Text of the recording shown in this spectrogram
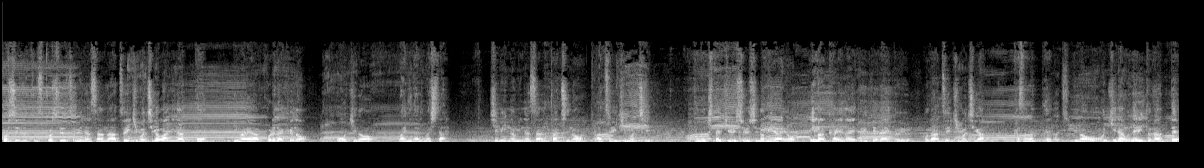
少しずつ少しずつ皆さんの熱い気持ちが輪になって今やこれだけの大きな輪になりました。市民の皆さんたちの熱い気持ちこの北九州市の未来を今変えないといけないというこの熱い気持ちが重なって今大きなうねりとなって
